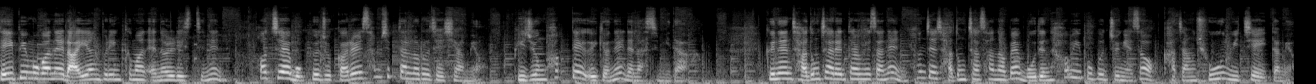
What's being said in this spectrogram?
JP모간의 라이언 브링크먼 애널리스트는 허츠의 목표 주가를 30달러로 제시하며 비중 확대 의견을 내놨습니다. 그는 자동차 렌탈 회사는 현재 자동차 산업의 모든 하위 부분 중에서 가장 좋은 위치에 있다며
